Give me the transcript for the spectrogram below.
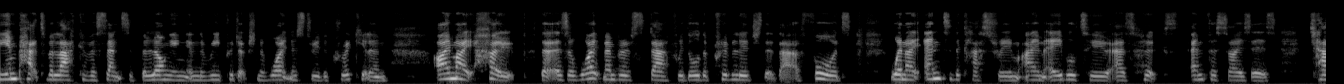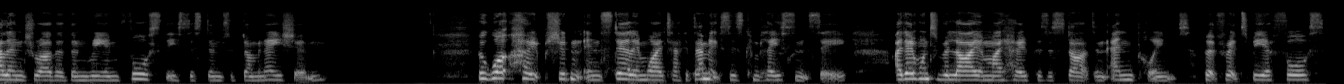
the impact of a lack of a sense of belonging and the reproduction of whiteness through the curriculum, I might hope that as a white member of staff with all the privilege that that affords, when I enter the classroom, I am able to, as Hooks emphasises, challenge rather than reinforce these systems of domination. But what hope shouldn't instill in white academics is complacency. I don't want to rely on my hope as a start and end point, but for it to be a force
